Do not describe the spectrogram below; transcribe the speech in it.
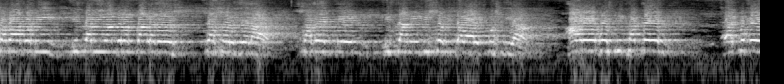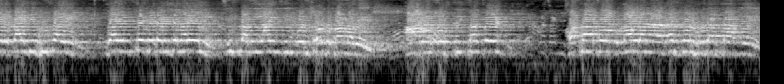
সভাপতি ইসলামী আন্দোলন বাংলাদেশ। যশোর জেলা সাবেক দিন ইসলামী বিশ্ববিদ্যালয় কুষ্টিয়া। আরও উপস্থিত থাকবেন advocate Kaidi Hussain, joint secretary general, Islami Ainjibi Parishad বাংলাদেশ। আরও উপস্থিত থাকবেন অধ্যাপক মাওলানা নজরুল হুদা সাহেব,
